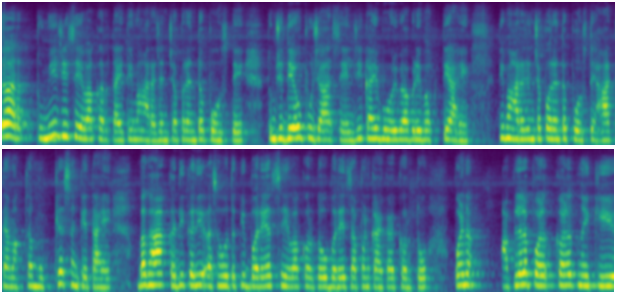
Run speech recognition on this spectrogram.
तर तुम्ही जी सेवा करताय ती महाराजांच्यापर्यंत पोहोचते. तुमची देवपूजा असेल जी काही भोळीबाबडी भक्ती आहे ती महाराजांच्यापर्यंत पोहोचते. हा त्यामागचा मुख्य संकेत आहे. बघा कधी कधी असं होतं की बऱ्याच सेवा करतो बरेच आपण काय काय करतो पण आपल्याला पळ कळत नाही की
